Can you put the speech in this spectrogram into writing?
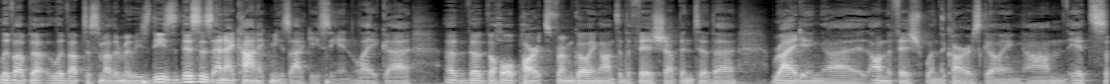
live up uh, live up to some other movies. These this is an iconic Miyazaki scene. Like uh, uh, the the whole parts from going onto the fish up into the riding uh, on the fish when the car is going. Um, it's.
